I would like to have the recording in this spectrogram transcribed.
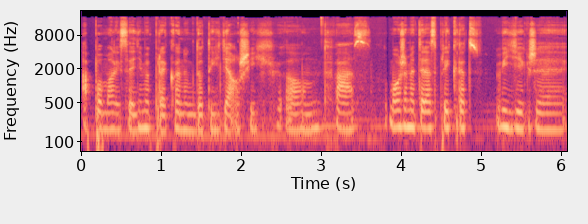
A pomaly sa ideme preklenúť do tých ďalších um, fáz. Môžeme teraz príklad vidieť, že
